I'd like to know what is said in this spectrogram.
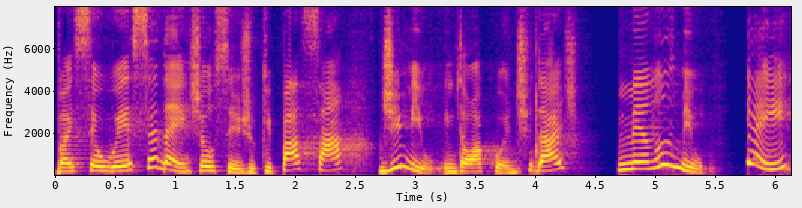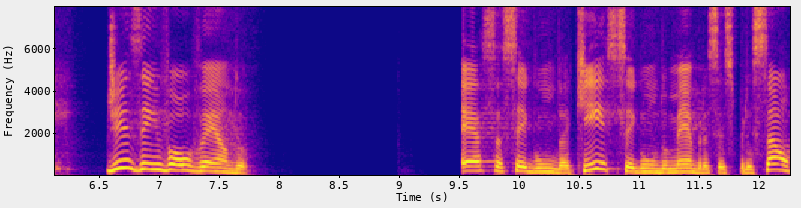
vai ser o excedente, ou seja, o que passar de mil. Então a quantidade menos mil. E aí desenvolvendo essa segunda aqui, segundo membro essa expressão,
